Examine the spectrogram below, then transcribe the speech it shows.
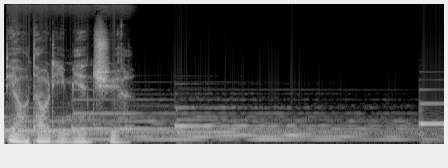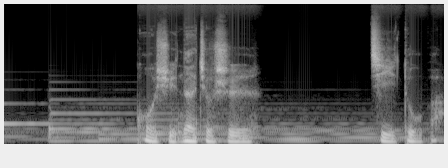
掉到里面去了，或许那就是嫉妒吧。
